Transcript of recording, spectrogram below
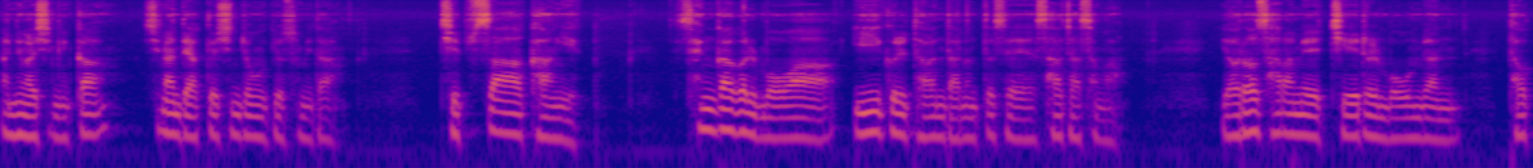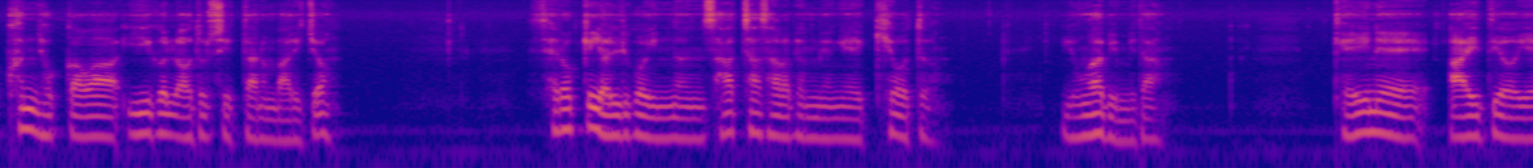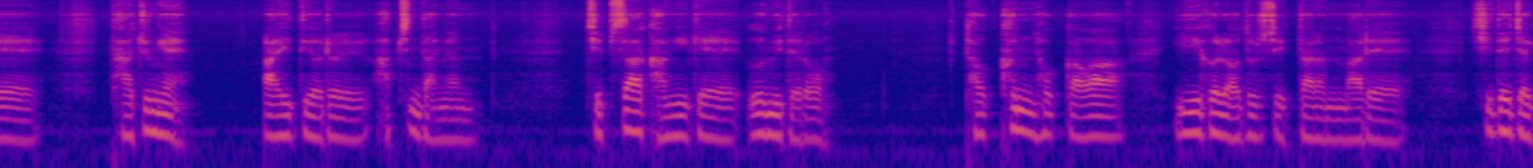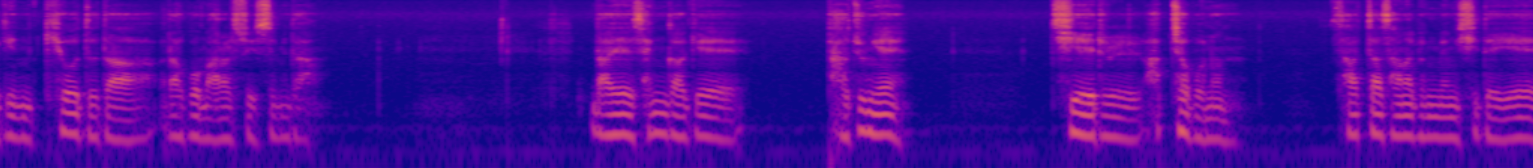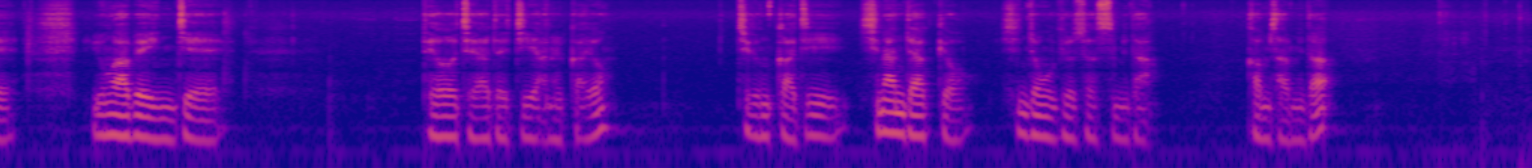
안녕하십니까. 신한대학교 신종우 교수입니다. 집사 강익, 생각을 모아 이익을 더한다는 뜻의 사자성어. 여러 사람의 지혜를 모으면 더 큰 효과와 이익을 얻을 수 있다는 말이죠. 새롭게 열리고 있는 4차 산업혁명의 키워드, 융합입니다. 개인의 아이디어에 다중의 아이디어를 합친다면 집사 강익의 의미대로 더 큰 효과와 이익을 얻을 수 있다는 말의 시대적인 키워드다라고 말할 수 있습니다. 나의 생각에 다중의 지혜를 합쳐보는 4차 산업혁명 시대의 융합의 인재 되어져야 되지 않을까요? 지금까지 신한대학교 신종우 교수였습니다. 감사합니다.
